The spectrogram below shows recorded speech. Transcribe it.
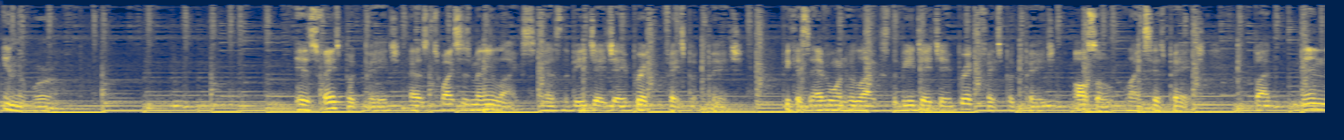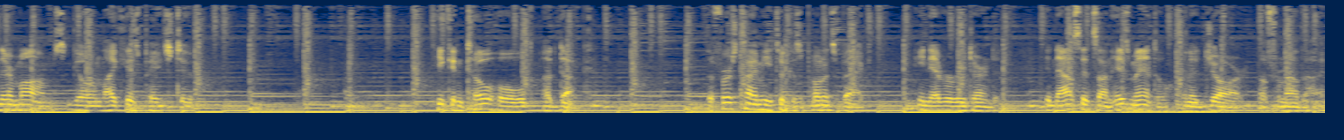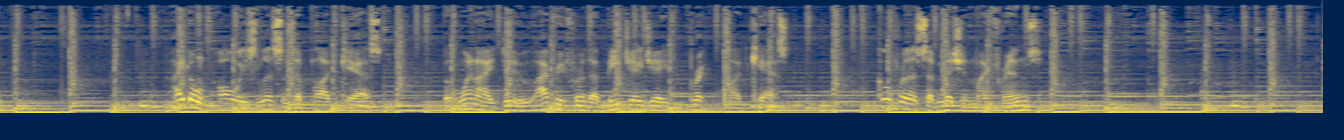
in the world. His Facebook page has twice as many likes as the BJJ Brick Facebook page because everyone who likes the BJJ Brick Facebook page also likes his page. But then their moms go and like his page too. He can toe hold a duck. The first time he took his opponent's back, he never returned it. It now sits on his mantle in a jar of formaldehyde. I don't always listen to podcasts, but when I do, I prefer the BJJ Brick podcast. Go for the submission, my friends.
